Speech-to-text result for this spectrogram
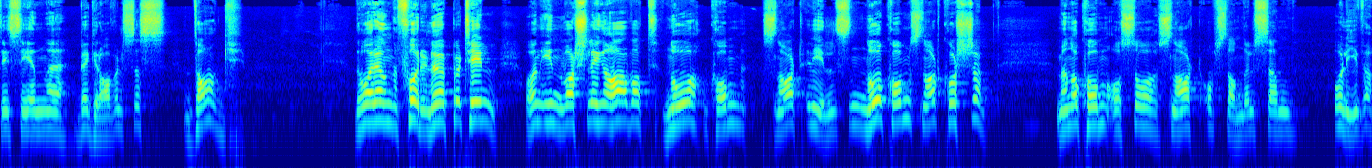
til sin eh, begravelsesdag. Det var en forløper til og en innvarsling av at nå kom snart lidelsen. Nå kom snart korset. Men nå kom også snart oppstandelsen og livet.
